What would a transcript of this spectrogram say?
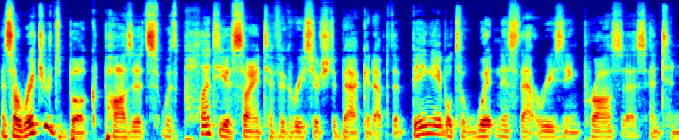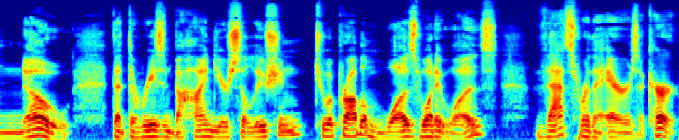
And so Richard's book posits, with plenty of scientific research to back it up, that being able to witness that reasoning process and to know that the reason behind your solution to a problem was what it was, that's where the errors occur.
